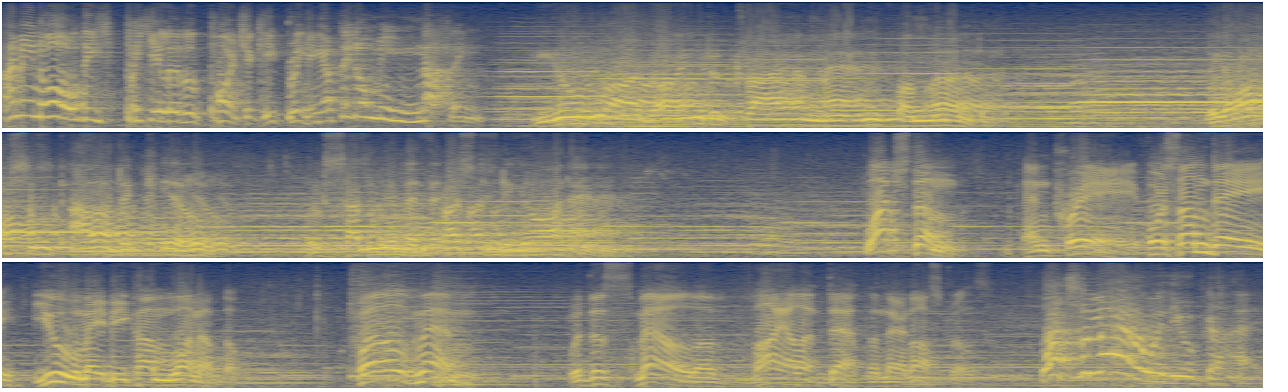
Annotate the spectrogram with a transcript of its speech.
I mean, all these picky little points you keep bringing up, they don't mean nothing. You are going to try a man for murder. The awesome power to kill will suddenly be thrust into your hands. Watch them and pray, for someday you may become one of them. Twelve men with the smell of violent death in their nostrils. What's the matter with you guys?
